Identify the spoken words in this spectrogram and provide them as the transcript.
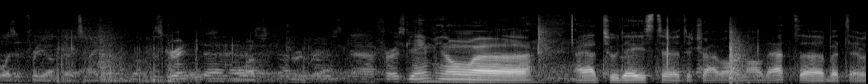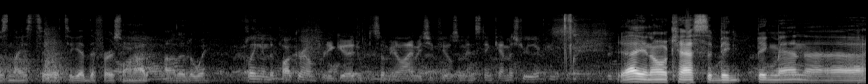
how was it for you out there tonight? It's great. Uh, uh, first game, you know, uh, I had two days to, to travel and all that, uh, but it was nice to, to get the first one out, out of the way. Flinging the puck around pretty good with some of your linemen. You feel some instant chemistry there. Yeah, you know, Cass is a big big man. Uh,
